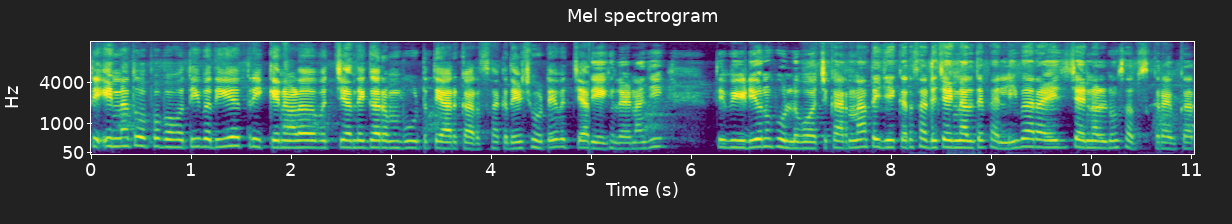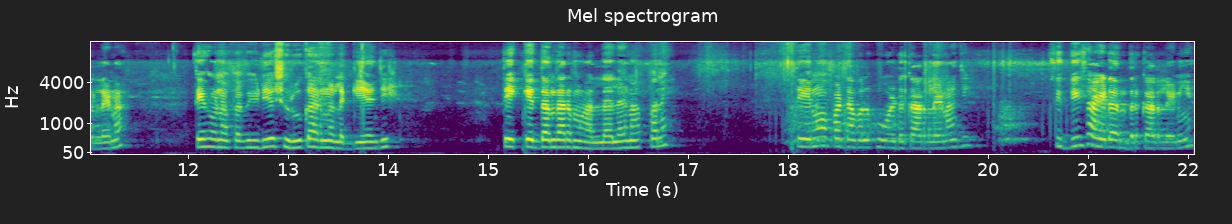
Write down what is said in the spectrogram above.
ਤੇ ਇਹਨਾਂ ਤੋਂ ਆਪਾਂ ਬਹੁਤ ਹੀ ਵਧੀਆ ਤਰੀਕੇ ਨਾਲ ਬੱਚਿਆਂ ਦੇ ਗਰਮ ਬੂਟ ਤਿਆਰ ਕਰ ਸਕਦੇ ਹਾਂ, ਛੋਟੇ ਬੱਚਿਆਂ ਦੇਖ ਲੈਣਾ ਜੀ। ਤੇ ਵੀਡੀਓ ਨੂੰ ਫੁੱਲ ਵਾਚ ਕਰਨਾ ਤੇ ਜੇਕਰ ਸਾਡੇ ਚੈਨਲ ਤੇ ਪਹਿਲੀ ਵਾਰ ਆਏ ਜੀ ਚੈਨਲ ਨੂੰ ਸਬਸਕ੍ਰਾਈਬ ਕਰ ਲੈਣਾ। ਤੇ ਹੁਣ ਆਪਾਂ ਵੀਡੀਓ ਸ਼ੁਰੂ ਕਰਨ ਲੱਗੇ ਹਾਂ ਜੀ। ਤੇ ਇੱਕ ਇਦਾਂ ਦਾ ਰੁਮਾਲ ਲੈ ਲੈਣਾ ਆਪਾਂ ਨੇ। ਤੇ ਇਹਨੂੰ ਆਪਾਂ ਡਬਲ ਫੋਲਡ ਕਰ ਲੈਣਾ ਜੀ। ਸਿੱਧੀ ਸਾਈਡ ਅੰਦਰ ਕਰ ਲੈਣੀ ਆ।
